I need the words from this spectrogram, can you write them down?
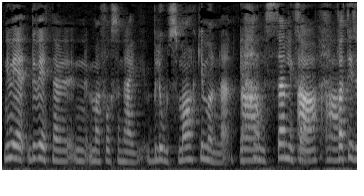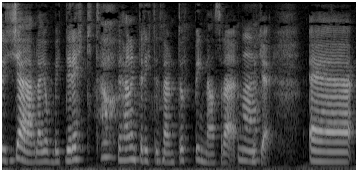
Ni vet, du vet när man får sån här blodsmak i munnen, i Ja. halsen liksom. Ja, ja. För att det är så jävla jobbigt direkt. Vi hade inte riktigt värmt upp innan sådär Nej. mycket. Eh,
